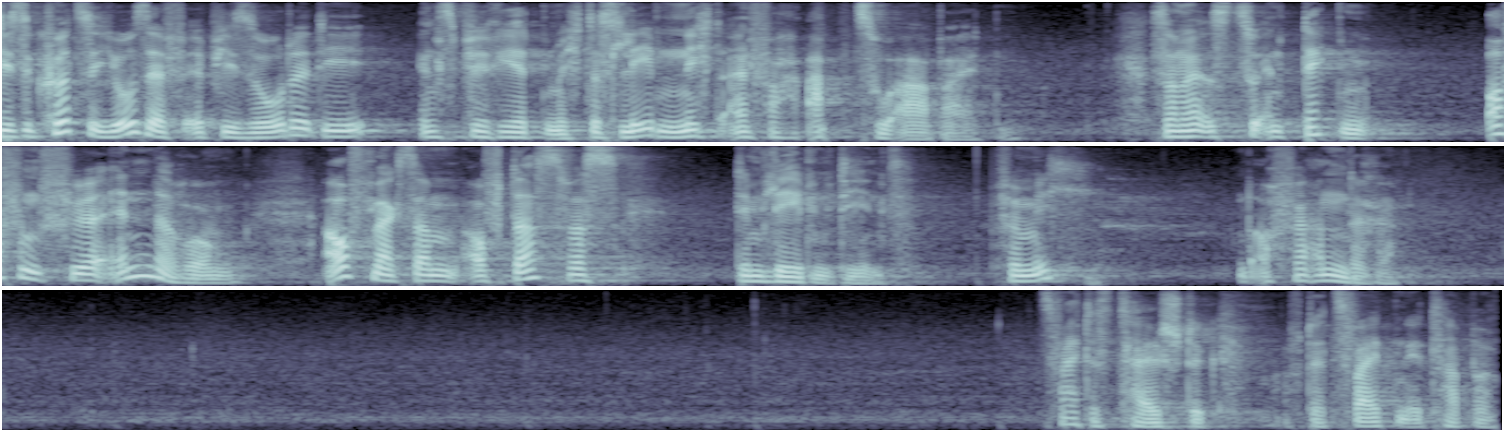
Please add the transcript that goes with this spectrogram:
Diese kurze Josef-Episode, die inspiriert mich, das Leben nicht einfach abzuarbeiten, sondern es zu entdecken, offen für Änderung, aufmerksam auf das, was dem Leben dient, für mich und auch für andere. Zweites Teilstück auf der zweiten Etappe.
